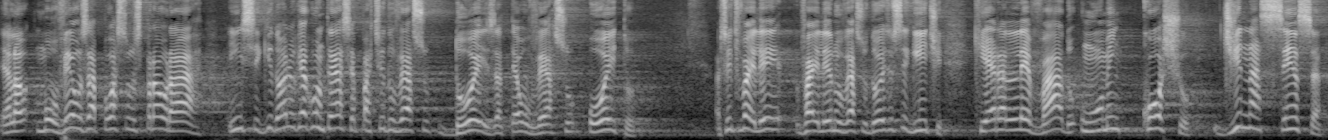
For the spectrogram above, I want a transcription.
Ela moveu os apóstolos para orar, e em seguida, olha o que acontece a partir do verso 2 até o verso 8. A gente vai ler, vai ler no verso 2 o seguinte: que era levado um homem coxo, de nascença,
